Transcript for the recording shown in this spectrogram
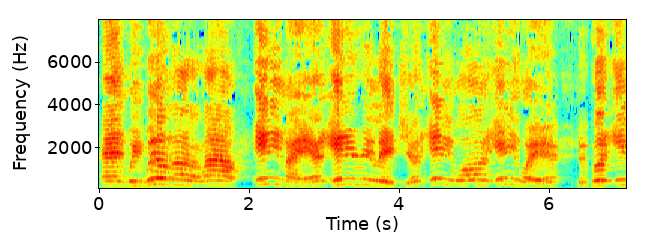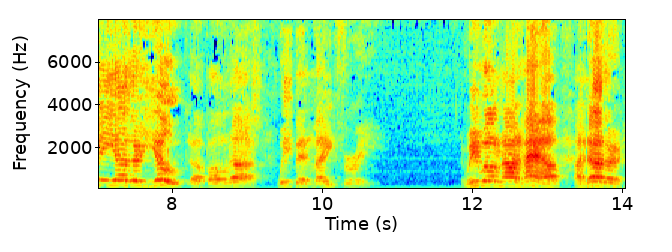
and we will not allow any man, any religion, anyone, anywhere to put any other yoke upon us. We've been made free. We will not have another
